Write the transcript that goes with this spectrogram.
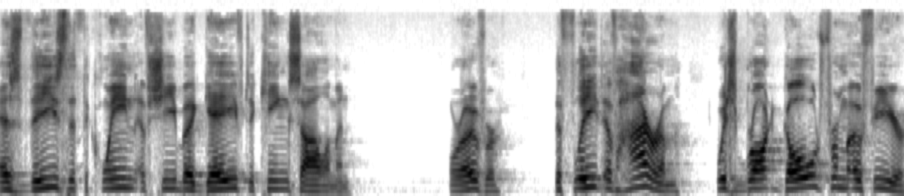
as these that the queen of Sheba gave to King Solomon. Moreover, the fleet of Hiram which brought gold from Ophir,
